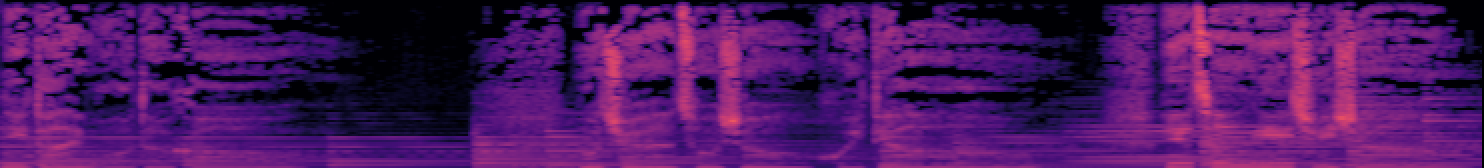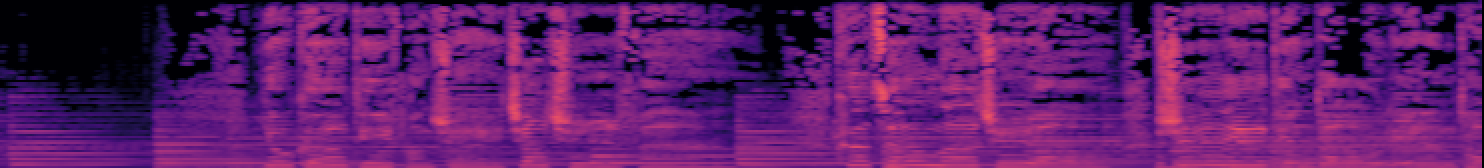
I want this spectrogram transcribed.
你待我的好。我却错手毁掉也曾一起想有个地方睡觉吃饭可怎么去熬日夜颠倒连头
